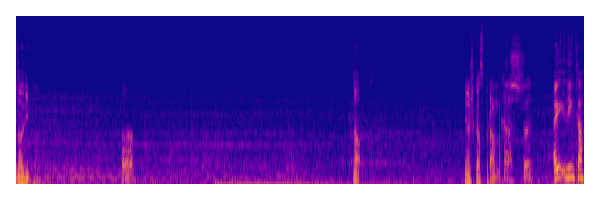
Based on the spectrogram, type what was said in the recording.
No lipa. No. No. Ciężka sprawa. Kaszle. Ej, Linka!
